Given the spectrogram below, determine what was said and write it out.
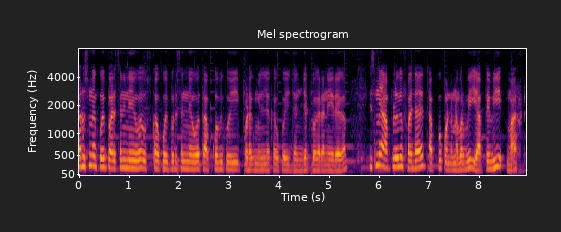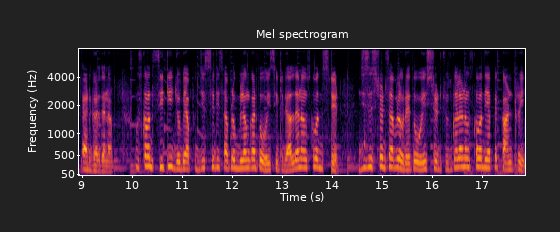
और उसमें कोई परेशानी नहीं होगा, उसका कोई परेशानी नहीं होगा तो आपको भी कोई प्रोडक्ट मिलने का कोई झंझट वगैरह नहीं रहेगा। इसमें आप लोगों का फ़ायदा है तो आपको कॉन्टैक्ट नंबर भी, यहाँ पे भी मास्ट ऐड कर देना। उसके बाद सिटी जो भी आप, जिस सिटी से आप लोग बिलोंग करते हो, वही सिटी डाल देना। उसके बाद स्टेट जिस स्टेट से आप लोग रहते हो, वही स्टेट चूज़ कर लेना। उसके बाद यहाँ पे कंट्री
